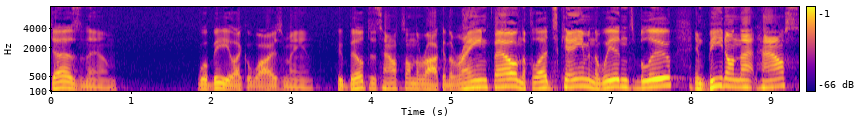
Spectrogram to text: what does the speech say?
does them will be like a wise man who built his house on the rock. And the rain fell, and the floods came, and the winds blew and beat on that house.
